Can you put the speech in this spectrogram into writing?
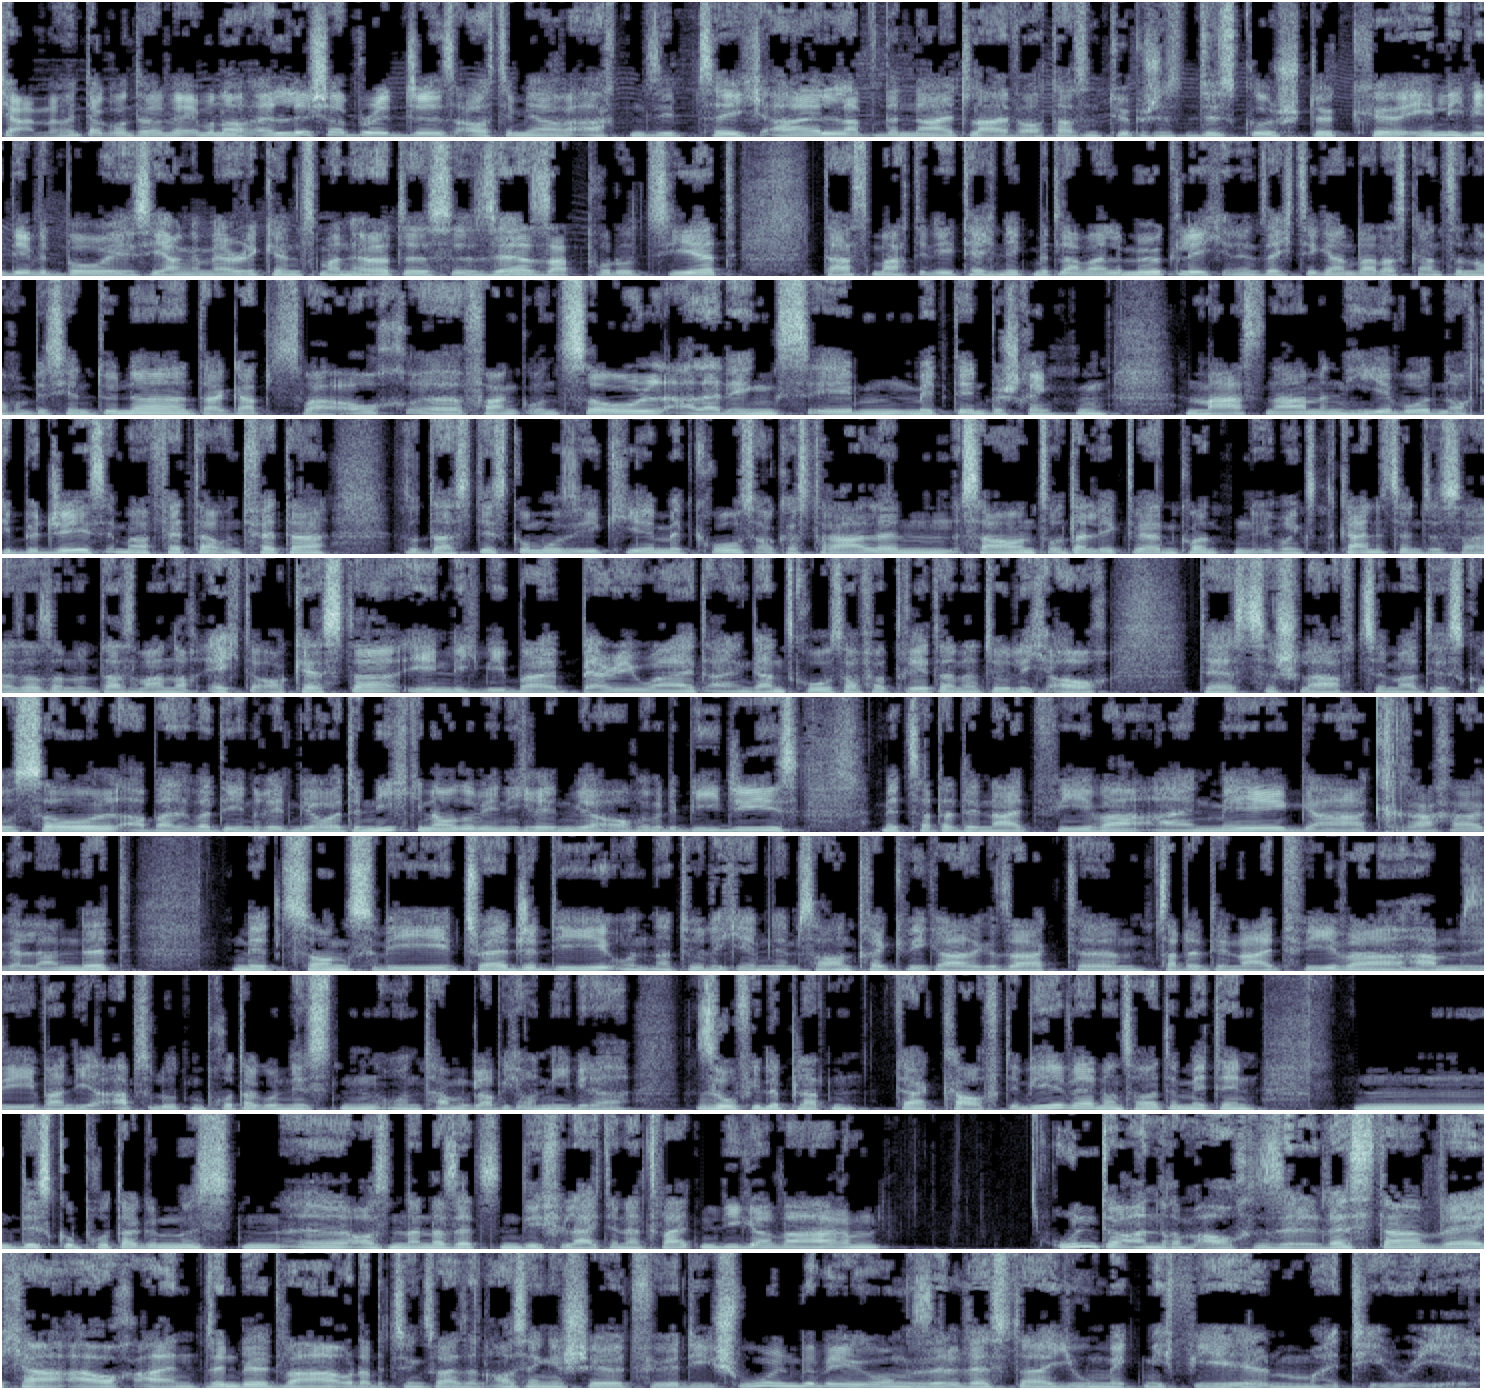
Ja, im Hintergrund hören wir immer noch Alicia Bridges aus dem Jahre 78, I Love the Nightlife, auch das ein typisches Disco-Stück, äh, ähnlich wie David Bowies Young Americans, man hört es, äh, sehr satt produziert. Das machte die Technik mittlerweile möglich. In den 60ern war das Ganze noch ein bisschen dünner, da gab es zwar auch äh, Funk und Soul, allerdings eben mit den beschränkten Maßnahmen. Hier wurden auch die Budgets immer fetter und fetter, sodass Disco-Musik hier mit großorchestralen Sounds unterlegt werden konnten. Übrigens keine Synthesizer, sondern das waren noch echte Orchester, ähnlich wie bei Barry White, ein ganz großer Vertreter natürlich auch des Schlafzimmer Disco Soul, aber über den reden wir heute nicht. Genauso wenig reden wir auch über die Bee Gees mit Saturday Night Fever, ein mega Kracher gelandet mit Songs wie Tragedy und natürlich eben dem Soundtrack, wie gerade gesagt, äh, Saturday Night Fever haben sie, waren die absoluten Protagonisten und haben, glaube ich, auch nie wieder so viele Platten verkauft. Wir werden uns heute mit den Disco-Protagonisten äh, auseinandersetzen, die vielleicht in der zweiten Liga waren. Unter anderem auch Silvester, welcher auch ein Sinnbild war oder beziehungsweise ein Aushängeschild für die Schwulenbewegung. Silvester, You Make Me Feel Mighty Real.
